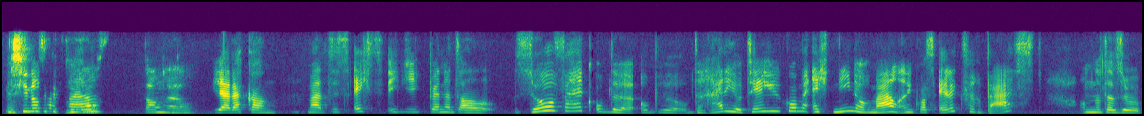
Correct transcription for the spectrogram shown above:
Misschien als ik het hoor, dan wel. Ja, dat kan. Maar het is echt, ik, ik ben het al zo vaak op de, op, de, op de radio tegengekomen, echt niet normaal. En ik was eigenlijk verbaasd, omdat dat zo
